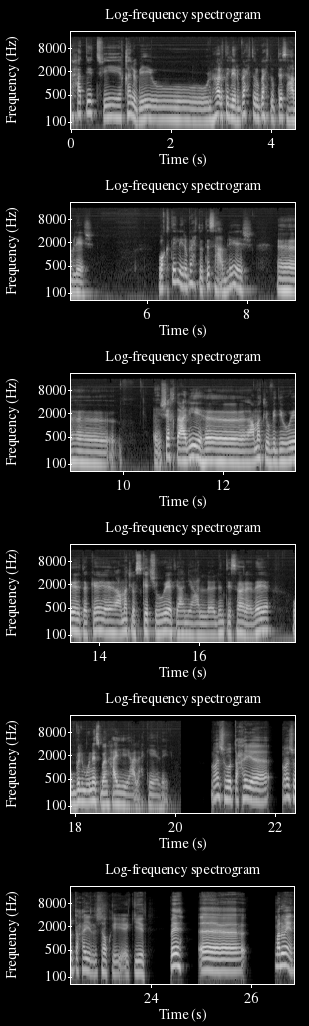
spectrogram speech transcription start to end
حطيت في قلبي ونهار اللي ربحت ربحته بتسعة بلاش وقت اللي ربحته تسعة بلاش آه، شيخت عليه آه، عملت له فيديوهات هكايا عملت له سكتشوات يعني على الانتصار هذايا وبالمناسبة نحييه على الحكاية هذي نوجه تحية نوجه تحية لشوقي أكيد باهي آه مروان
